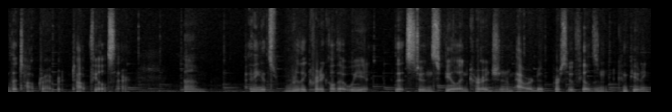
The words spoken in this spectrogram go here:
the top driver, top fields there. Um, I think it's really critical that we that students feel encouraged and empowered to pursue fields in computing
